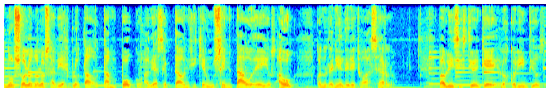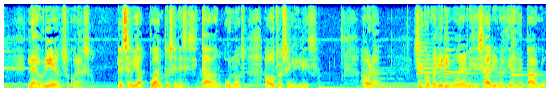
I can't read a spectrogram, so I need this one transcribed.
no solo no los había explotado, tampoco había aceptado ni siquiera un centavo de ellos, aún cuando tenía el derecho a hacerlo. Pablo insistió en que los corintios le abrieran su corazón. Él sabía cuánto se necesitaban unos a otros en la iglesia. Ahora, si el compañerismo era necesario en los días de Pablo,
